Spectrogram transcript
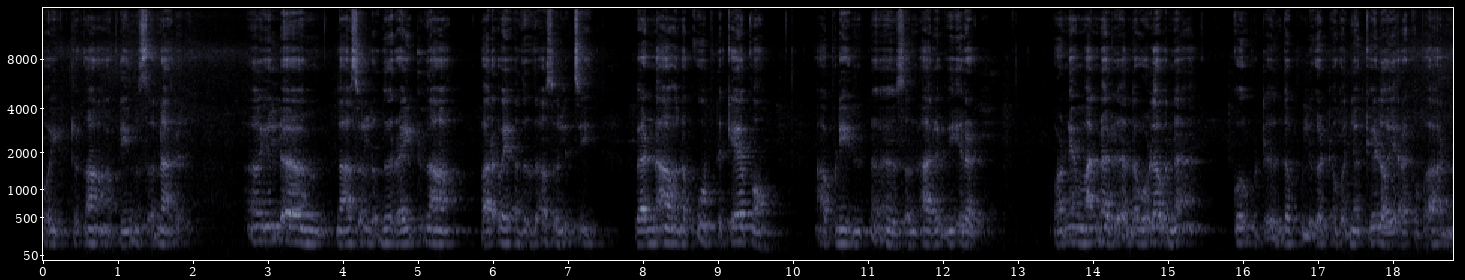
போய்கிட்டு இருக்கான் அப்படின்னு சொன்னார். இல்லை நான் சொல்கிறது ரைட்டு தான். பறவை அதுதான் சொல்லிச்சு. வேணா அவனை கூப்பிட்டு கேட்போம் அப்படின்னு சொன்னார் வீரன். உடனே மன்னர் அந்த உழவனை கூப்பிட்டு இந்த புல்லுக்கட்டை கொஞ்சம் கீழே இறக்குப்பான்னு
